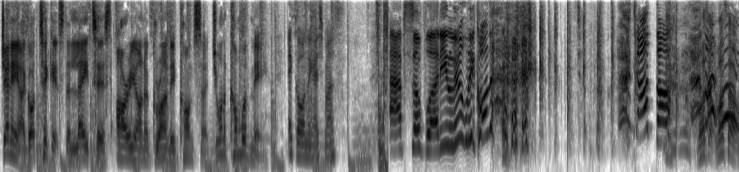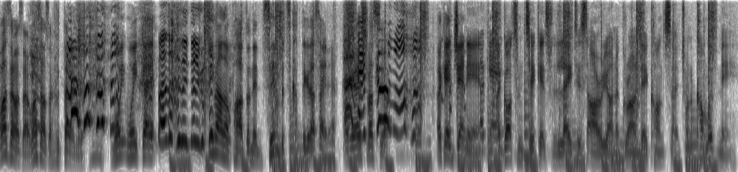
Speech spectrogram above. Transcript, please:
Jenny, I got tickets to the latest Ariana Grande concert. Do you want to come with me? エコーお願いします。Absolutely こんなちょっと。わざわざわざわざわざわざ振ったのに。もういもう一回。わざわざ言ってるごめん。今のパートね全部使ってくださいね。お願いしますよ。Okay Jenny. Okay. I got some tickets for the latest Ariana Grande concert. Do you want to come with me?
